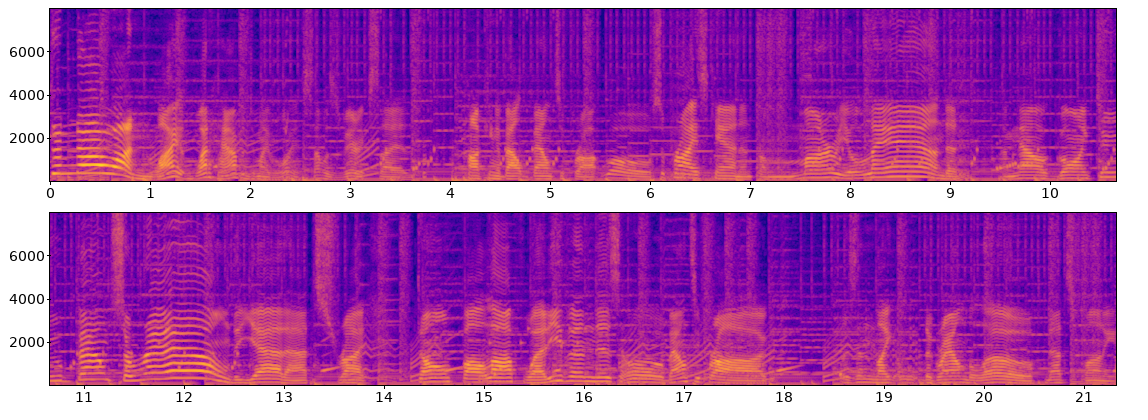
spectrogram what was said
to no one. Why? What happened to my voice? I was very excited. Talking about bouncy frog. Whoa! Surprise cannon from Mario Land. I'm now going to bounce around. Yeah, that's right. Don't fall off. What even is? Oh, bouncy frog was in, like, the ground below. That's funny.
